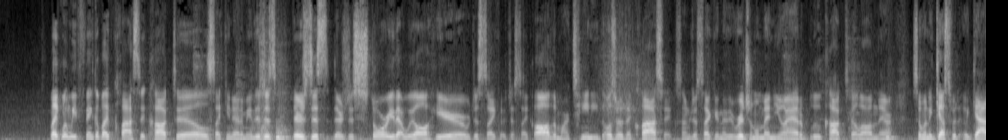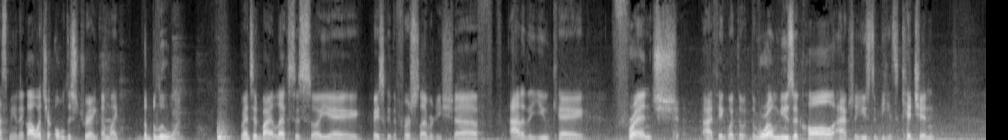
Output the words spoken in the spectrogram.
like when we think of like classic cocktails, like you know what I mean. There's just there's this there's this story that we all hear, just like just like oh the martini, those are the classics. I'm just like in the original menu, I had a blue cocktail on there. So when a guest would gas me, like oh what's your oldest drink? I'm like the blue one, invented by Alexis Soyer, basically the first celebrity chef out of the UK, French. I think what the, the Royal Music Hall actually used to be his kitchen.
